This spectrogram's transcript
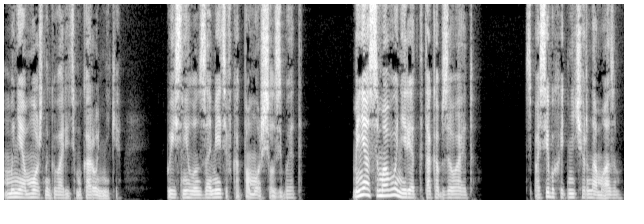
«Мне можно говорить макаронники», — пояснил он, заметив, как поморщилась Бет. «Меня самого нередко так обзывают. Спасибо хоть не черномазом».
